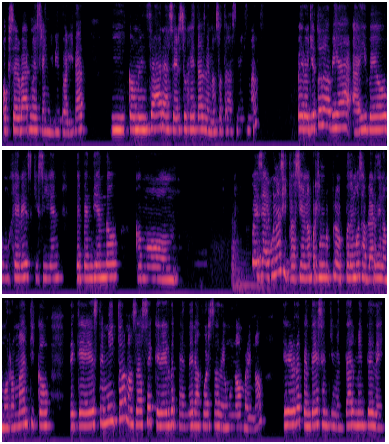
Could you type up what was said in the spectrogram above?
observar nuestra individualidad y comenzar a ser sujetas de nosotras mismas pero yo todavía ahí veo mujeres que siguen dependiendo como pues de alguna situación, ¿no? Por ejemplo, podemos hablar del amor romántico, de que este mito nos hace querer depender a fuerza de un hombre, ¿no? Querer depender sentimentalmente de,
